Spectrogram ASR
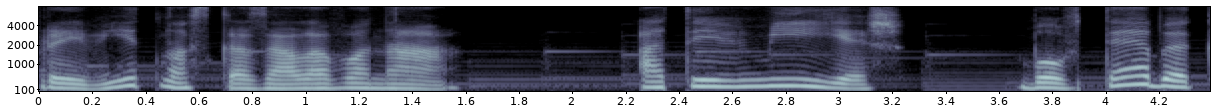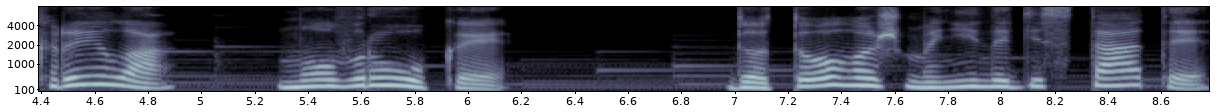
привітно сказала вона. А ти вмієш, бо в тебе крила, мов руки. До того ж мені не дістати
